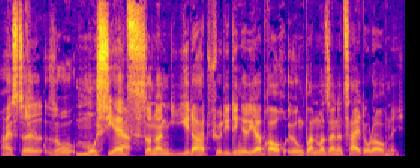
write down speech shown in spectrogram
Weißt du, so muss jetzt, sondern jeder hat für die Dinge, die er braucht, irgendwann mal seine Zeit oder auch nicht.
